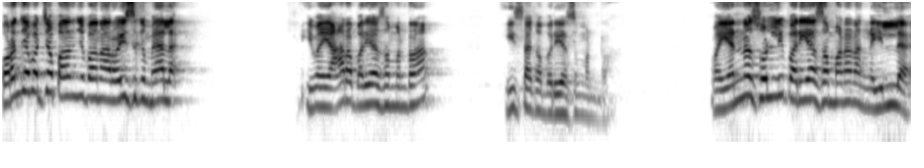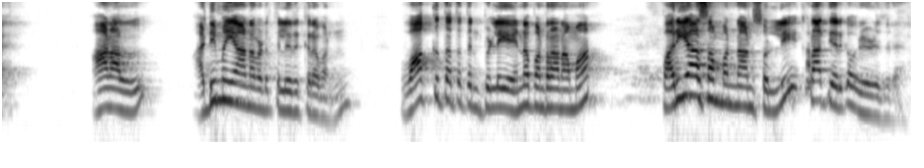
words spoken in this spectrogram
குறைஞ்சபட்சம் பதினஞ்சு பதினாறு வயசுக்கு மேலே. இவன் யாரை பரியாசம் பண்ணுறான் ஈசாக்கை பரியாசம் பண்ணுறான் அவன் என்ன சொல்லி பரியாசம் பண்ண நாங்கள் இல்லை. ஆனால் அடிமையானவிடத்தில் இருக்கிறவன் வாக்கு தத்தத்தின் பிள்ளையை என்ன பண்ணுறானாமா பரியாசம் பண்ணான்னு சொல்லி கலாத்தியருக்கு அவர் எழுதுகிறார்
